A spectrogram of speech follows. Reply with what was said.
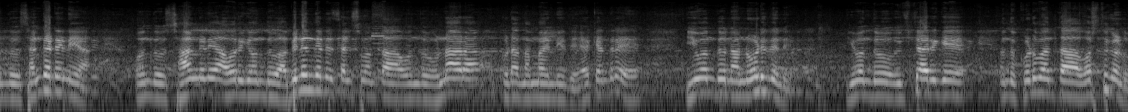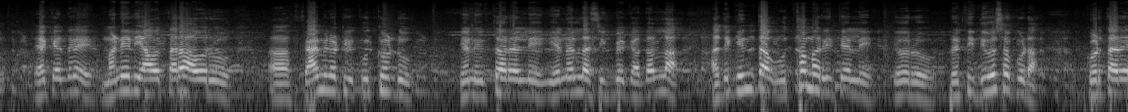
ಒಂದು ಸಂಘಟನೆಯ ಒಂದು ಸಾಂಗಣೆ ಅವರಿಗೆ ಒಂದು ಅಭಿನಂದನೆ ಸಲ್ಲಿಸುವಂತ ಒಂದು ಹುನ್ನಾರ ಕೂಡ ನಮ್ಮಲ್ಲಿದೆ ಯಾಕೆಂದ್ರೆ ಈ ಒಂದು ನಾನು ನೋಡಿದ್ದೇನೆ, ಈ ಒಂದು ಇಫ್ತಾರಿಗೆ ಒಂದು ಕೊಡುವಂತ ವಸ್ತುಗಳು. ಯಾಕೆಂದ್ರೆ ಮನೆಯಲ್ಲಿ ಯಾವ ತರ ಅವರು ಫ್ಯಾಮಿಲಿ ಒಟ್ಟಿಗೆ ಕೂತ್ಕೊಂಡು ಏನು ಇಫ್ತಾರಲ್ಲಿ ಏನೆಲ್ಲ ಸಿಗ್ಬೇಕು ಅದಲ್ಲ, ಅದಕ್ಕಿಂತ ಉತ್ತಮ ರೀತಿಯಲ್ಲಿ ಇವರು ಪ್ರತಿ ದಿವಸ ಕೂಡ ಕೊಡ್ತಾರೆ.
